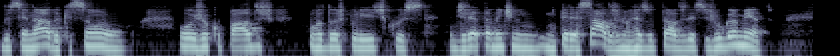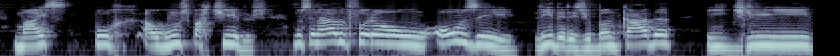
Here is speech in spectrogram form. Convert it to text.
do Senado, que são hoje ocupados por dois políticos diretamente interessados no resultado desse julgamento, mas por alguns partidos. No Senado foram 11 líderes de bancada e de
